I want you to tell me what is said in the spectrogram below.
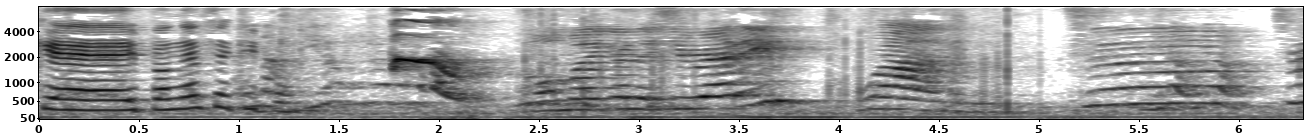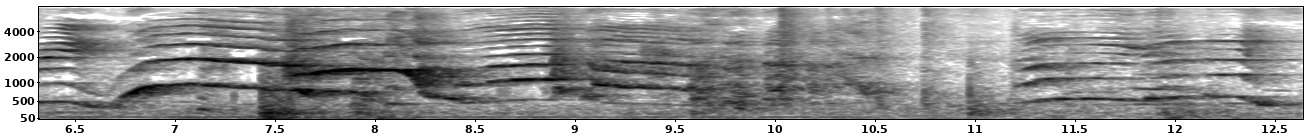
Ok, pónganse aquí. pues. Oh my goodness, you ready? One, two, three. Woo! Oh my goodness!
